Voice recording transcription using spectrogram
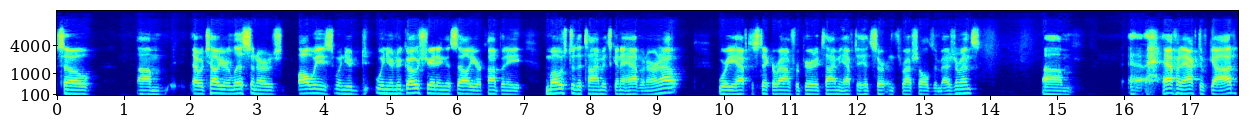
So um, I would tell your listeners always when you're when you're negotiating to sell your company, most of the time it's going to have an earnout. where you have to stick around for a period of time. You have to hit certain thresholds and measurements. Um, have an act of God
